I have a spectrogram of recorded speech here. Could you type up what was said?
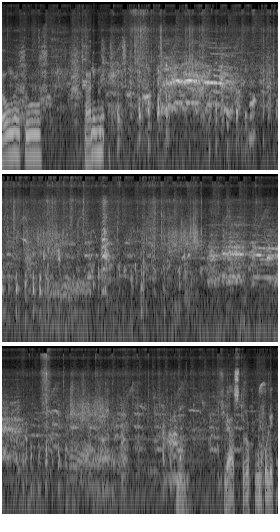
Oo nga to. Anim na. Si Astro, makulit. So,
